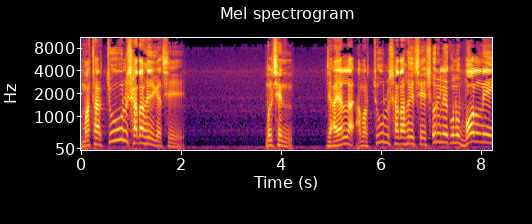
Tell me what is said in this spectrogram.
মাথার চুল সাদা হয়ে গেছে। বলছেন যে, আয় আল্লাহ, আমার চুল সাদা হয়েছে, শরীরে কোনো বল নেই,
